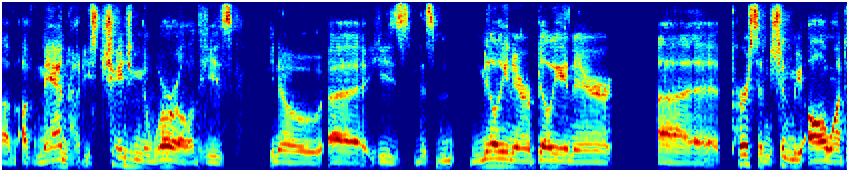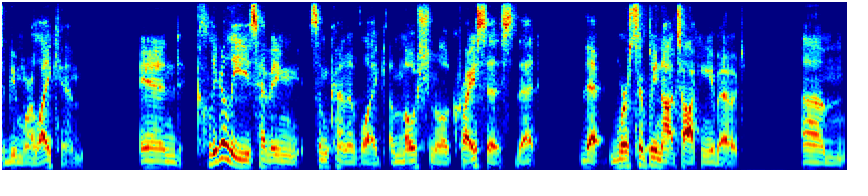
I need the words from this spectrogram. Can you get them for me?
of, of manhood. He's changing the world. He's you know uh, he's this millionaire, billionaire uh, person. Shouldn't we all want to be more like him? And clearly, he's having some kind of like emotional crisis that that we're simply not talking about. Um,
